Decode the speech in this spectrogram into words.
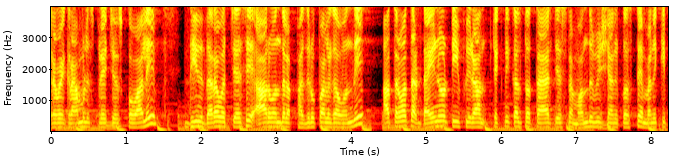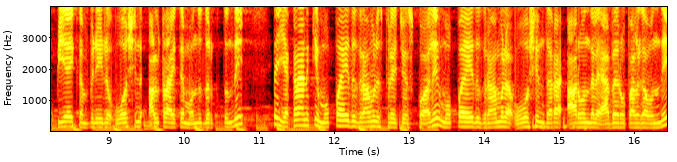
ఇరవై గ్రాములు స్ప్రే చేసుకోవాలి. దీని ధర వచ్చేసి ఆరు వందల పది రూపాయలుగా ఉంది. ఆ తర్వాత డైనోటీఫిరాన్ టెక్నికల్తో తయారు చేసిన మందు విషయానికి వస్తే మనకి పిఐ కంపెనీలో ఓషన్ అల్ట్రా అయితే మందు దొరుకుతుంది. అయితే ఎకరానికి ముప్పై ఐదు గ్రాములు స్ప్రే చేసుకోవాలి. ముప్పై ఐదు గ్రాముల ఓషన్ ధర ఆరు వందల యాభై రూపాయలుగా ఉంది.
